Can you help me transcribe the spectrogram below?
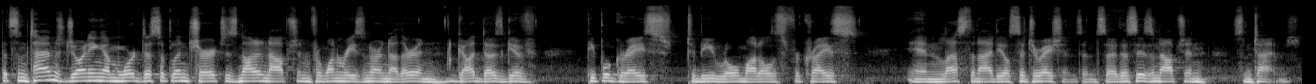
but sometimes joining a more disciplined church is not an option for one reason or another, and God does give people grace to be role models for Christ in less than ideal situations. And so this is an option sometimes.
